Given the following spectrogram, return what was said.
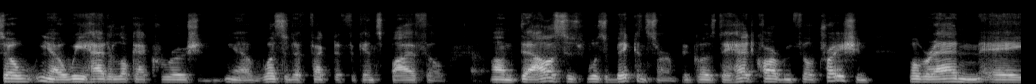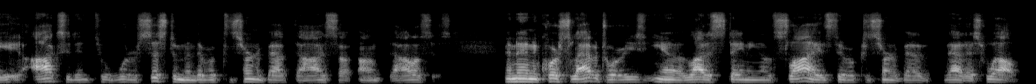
So, you know, we had to look at corrosion. You know, was it effective against biofilm? Um, dialysis was a big concern because they had carbon filtration, but we're adding a oxidant to a water system, and they were concerned about dialysis. And then, of course, laboratories, you know, a lot of staining of slides, they were concerned about that as well.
